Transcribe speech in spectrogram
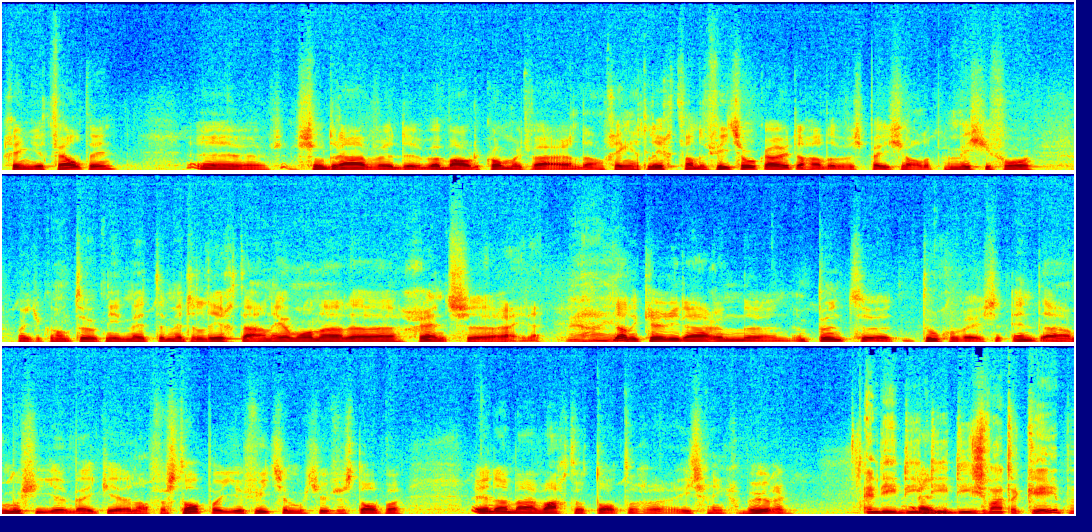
ging je het veld in. Uh, zodra we de bebouwde kom waren, dan ging het licht van de fiets ook uit. Daar hadden we speciale permissie voor. Want je kon natuurlijk niet met, met de licht aan helemaal naar de grens uh, rijden. Ja, ja. Dan kreeg je daar een, een punt uh, toegewezen. En daar moest je je een beetje nog verstoppen. Je fietsen moest je verstoppen. En dan maar wachten tot er iets ging gebeuren. En die, die, die, die zwarte cape,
